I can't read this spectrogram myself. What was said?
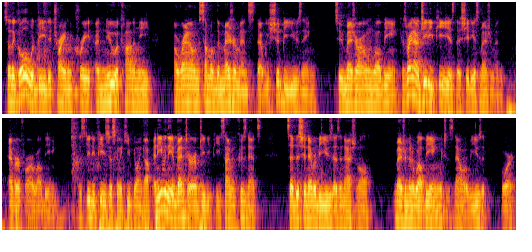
So the goal would be to try and create a new economy around some of the measurements that we should be using to measure our own well-being. Because right now GDP is the shittiest measurement ever for our well-being. This GDP is just going to keep going up. And even the inventor of GDP, Simon Kuznets, said this should never be used as a national measurement of well-being, which is now what we use it for.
